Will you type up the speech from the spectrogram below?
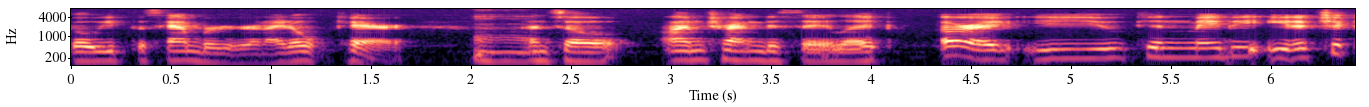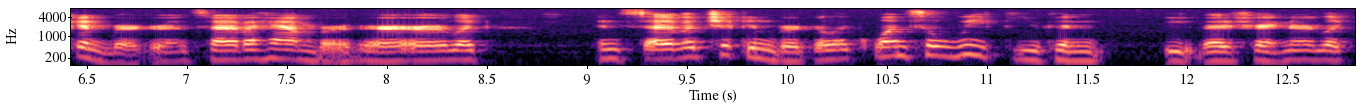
go eat this hamburger and i don't care Mhm. and so i'm trying to say like all right you can maybe eat a chicken burger instead of a hamburger or like instead of a chicken burger like once a week you can eat vegetarian or like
